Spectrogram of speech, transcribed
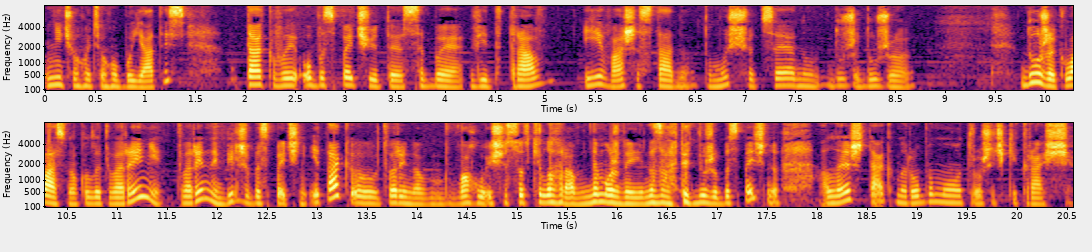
нічого цього боятись. Так ви обезпечуєте себе від травм і ваше стадо, тому що це ну, дуже-дуже дуже класно, коли тварині, тварини більш безпечні. І так, тварина вагою 600 кг, не можна її назвати дуже безпечною, але ж так ми робимо трошечки краще.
